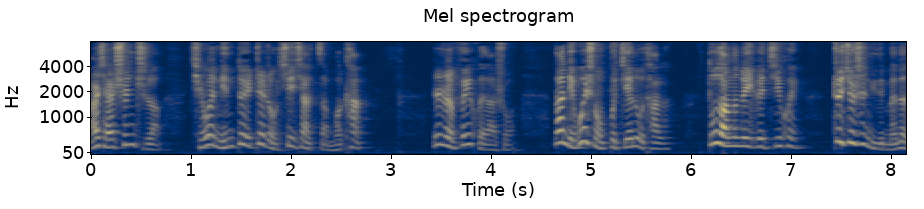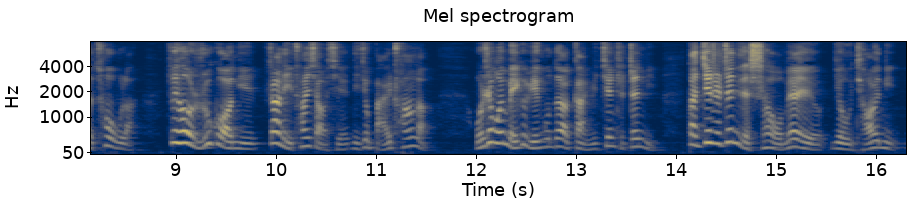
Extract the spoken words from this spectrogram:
而且还升职了。请问您对这种现象怎么看？任正非回答说：“那你为什么不揭露他呢？独挡的一个机会，这就是你们的错误了。最后，如果你让你穿小鞋，你就白穿了。我认为每个员工都要敢于坚持真理，但坚持真理的时候，我们要有有条理、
